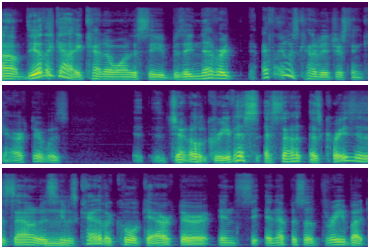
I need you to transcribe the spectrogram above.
Um, the other guy I kind of want to see because they never. I thought he was kind of an interesting character. Was uh, General Grievous? As sound as crazy as it sounded, was he Mm. was kind of a cool character in in episode three, but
